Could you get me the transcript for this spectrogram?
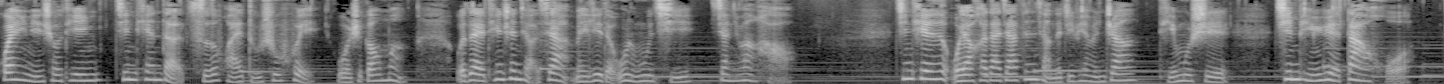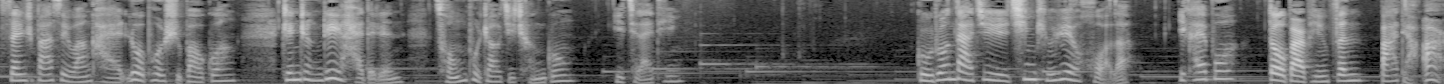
欢迎您收听今天的慈怀读书会，我是高梦，我在天山脚下美丽的乌鲁木齐向您问好。今天我要和大家分享的这篇文章题目是《清平乐大火》，三十八岁王凯落魄史曝光，真正厉害的人从不着急成功。一起来听。古装大剧《清平乐》火了，一开播，豆瓣评分八点二。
